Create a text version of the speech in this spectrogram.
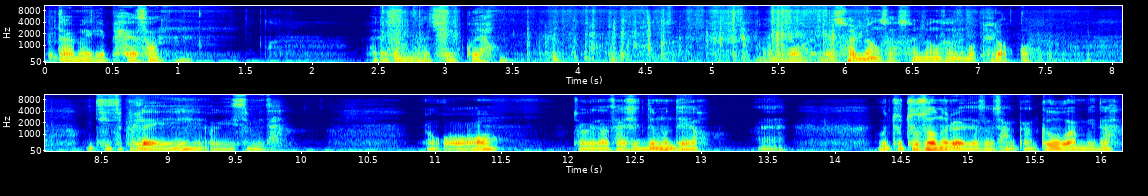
그다음에 이게 배선 배선 같이 있고요. 이제 설명서 설명서는 뭐 필요 없고 디스플레이 여기 있습니다. 요거 저기다 다시 넣으면 돼요. 예. 이것도 두 손으로 해야 돼서 잠깐 끄고 갑니다.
